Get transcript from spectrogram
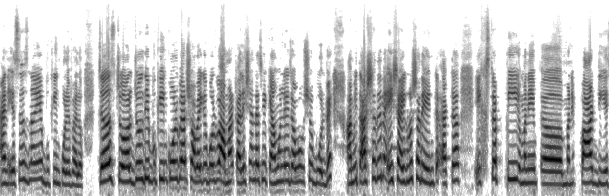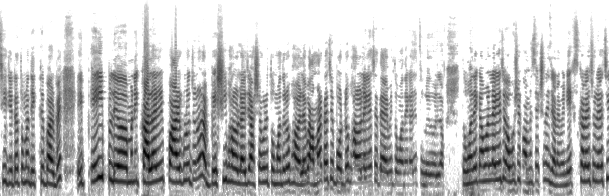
অ্যান্ড এস এস নিয়ে বুকিং করে ফেলো। জাস্ট জল জলদি বুকিং করবে, আর সবাইকে বলব, আমার কালেকশন আছে, কেমন লেগেছে অবশ্যই বলবে। আমি তার সাথে না এই শাড়িগুলোর সাথে একটা এক্সট্রা পি মানে মানে পার্ট দিয়েছি, যেটা তোমরা দেখতে পারবে। এই মানে কালারের পার্টগুলোর জন্য বেশি ভালো লাগছে আশা করি তোমাদেরও ভালো লাগবে। আমার কাছে বড্ড ভালো লেগেছে, তাই আমি তোমাদের কাছে তুলে ধরলাম। তোমাদের কেমন লেগেছে অবশ্যই কমেন্ট সেকশনে জানাবে। নেক্সট কালার চলে আছি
